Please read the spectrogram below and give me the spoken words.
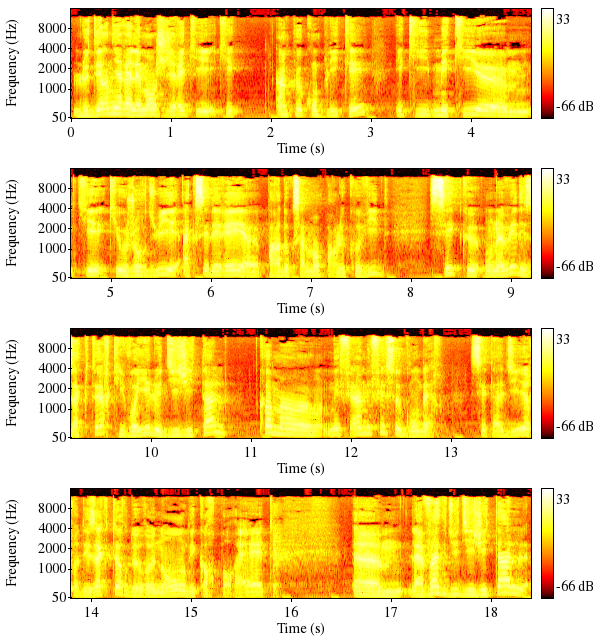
Le dernier élément, je dirais, qui qui est un peu compliqué et qui, mais qui, euh, qui, aujourd'hui est accéléré euh, paradoxalement par le Covid, c'est qu'on avait des acteurs qui voyaient le digital comme un effet, un effet secondaire, c'est-à-dire des acteurs de renom, des corporates. Euh, la vague du digital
